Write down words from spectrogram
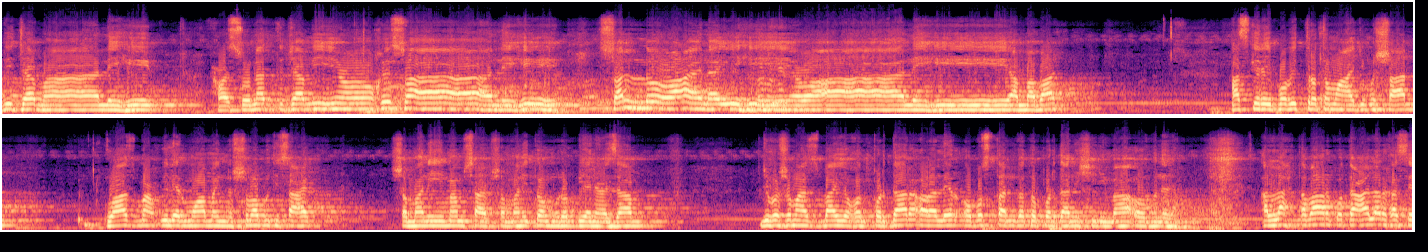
بجماله حسنت جميع خصاله صلوا عليه وآله أما بعد আজকের এই পবিত্রতম আজিমুসান ওয়াজ মাহফিলের মহামান্য সভাপতি সাহেব সম্মানী ইমাম সাহেব, সম্মানিত মুরব্বিয়ান আজাম, যুব সমাজ বা এখন পর্দার আড়ালের অবস্থানগত পর্দানিশিনী মা ও বোনেরা। আল্লাহ তাবার কথা আল্লাহর কাছে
